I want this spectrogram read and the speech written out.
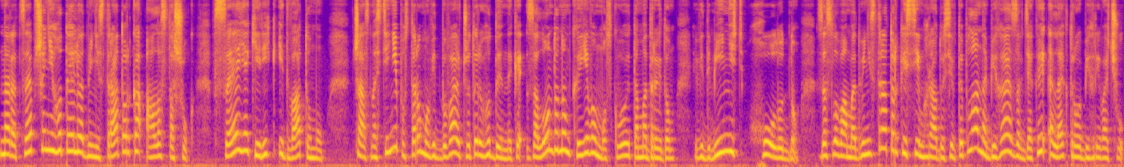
На рецепшені готелю адміністраторка Алла Сташук. Все як і рік і два тому. Час на стіні по-старому відбивають чотири годинники за Лондоном, Києвом, Москвою та Мадридом. Відмінність холодно. За словами адміністраторки, 7 градусів тепла набігає завдяки електрообігрівачу.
